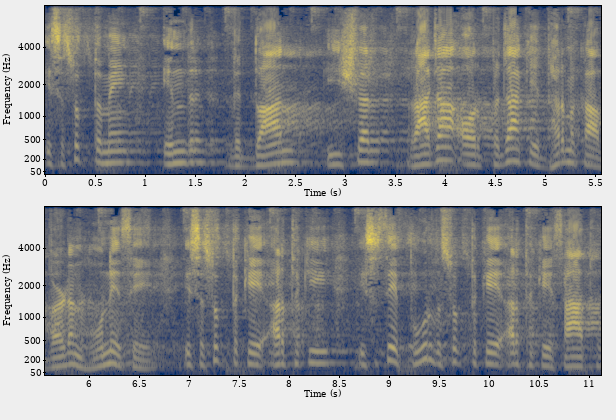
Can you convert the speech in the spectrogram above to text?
इस सुक्त में इंद्र, विद्वान, ईश्वर, राजा और प्रजा के धर्म का वर्णन होने से इस सुक्त के अर्थ की, इससे पूर्व सुक्त के अर्थ के साथ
